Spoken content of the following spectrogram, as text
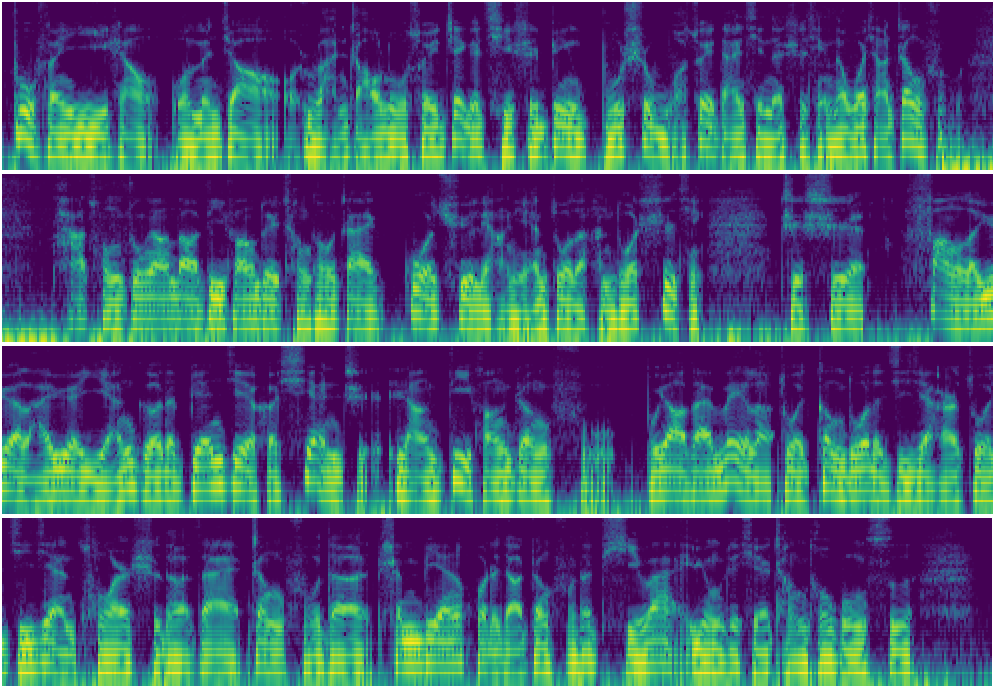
部分意义上，我们叫软着陆，所以这个其实并不是我最担心的事情。那我想，政府他从中央到地方对城投债过去两年做的很多事情，只是放了越来越严格的边界和限制，让地方政府不要再为了做更多的基建而做基建，从而使得在政府的身边或者叫政府的体外用这些城投公司。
